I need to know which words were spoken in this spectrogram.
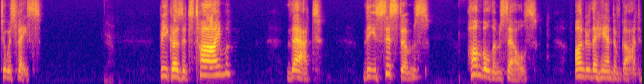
to his face yeah. because it's time that these systems humble themselves under the hand of god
